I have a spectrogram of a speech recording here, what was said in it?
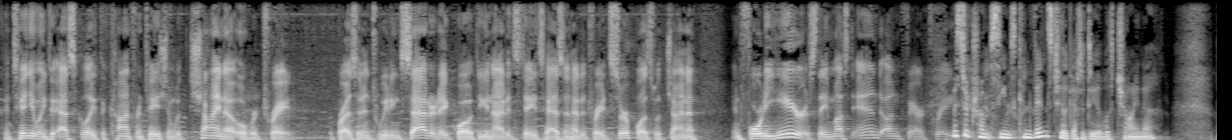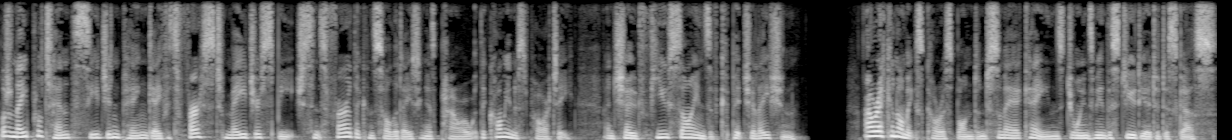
continuing to escalate the confrontation with China over trade. The president tweeting Saturday, quote, the United States hasn't had a trade surplus with China in 40 years. They must end unfair trade. Mr. Trump seems convinced he'll get a deal with China. But on April 10th, Xi Jinping gave his first major speech since further consolidating his power with the Communist Party and showed few signs of capitulation. Our economics correspondent, Soumaya Keynes, joins me in the studio to discuss.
